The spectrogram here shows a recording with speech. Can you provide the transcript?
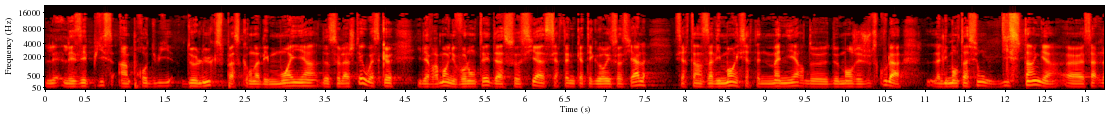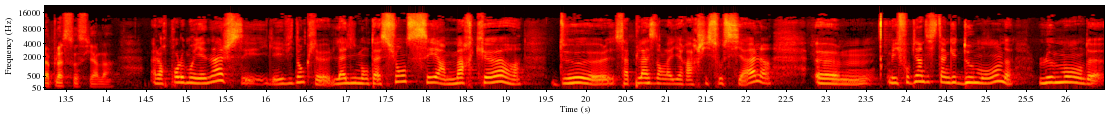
les, épices, un produit de luxe parce qu'on a des moyens de se l'acheter? Ou est-ce qu'il y a vraiment une volonté d'associer à certaines catégories sociales certains aliments et certaines manières de, manger? Jusqu'où l'alimentation distingue euh, la place sociale? Alors pour le Moyen Âge, il est évident que l'alimentation, c'est un marqueur de euh, sa place dans la hiérarchie sociale. Euh, mais il faut bien distinguer deux mondes. Le monde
